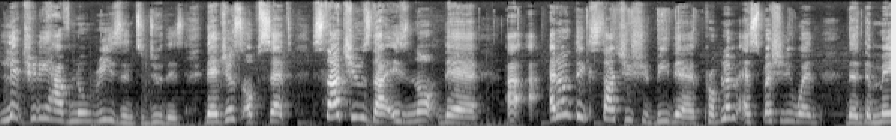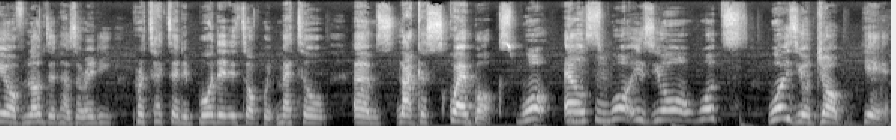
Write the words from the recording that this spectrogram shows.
literally have no reason to do this. They're just upset. Statues that is not there. I, I- I don't think statues should be their problem, especially when the, the mayor of London has already protected it, boarded it up with metal, um, like a square box. What else? Mm-hmm. What is your what's what is your job here?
